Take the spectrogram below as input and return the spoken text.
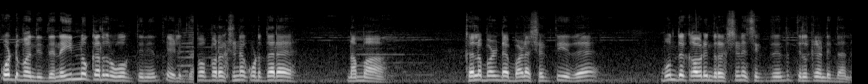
ಕೊಟ್ಟು ಬಂದಿದ್ದೇನೆ. ಇನ್ನೂ ಕರೆದ್ರೆ ಹೋಗ್ತೀನಿ ಅಂತ ಹೇಳಿದ್ದೆ ಪಾಪ ರಕ್ಷಣೆ ಕೊಡ್ತಾರೆ. ನಮ್ಮ ಕಲ್ಲುಬಂಡೆ ಭಾಳ ಶಕ್ತಿ ಇದೆ. ಮುಂದಕ್ಕೆ ಅವರಿಂದ ರಕ್ಷಣೆ ಸಿಗ್ತದೆ ಅಂತ ತಿಳ್ಕೊಂಡಿದ್ದಾನೆ.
